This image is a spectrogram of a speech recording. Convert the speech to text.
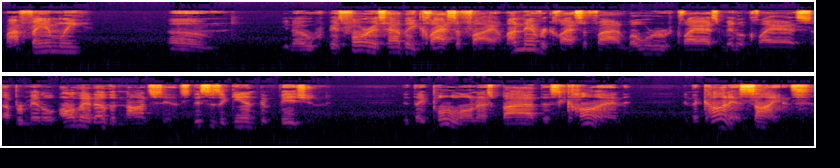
my family, um, you know, as far as how they classify them, I never classify lower class, middle class, upper middle, all that other nonsense. This is again division that they pull on us by this con, and the con is science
